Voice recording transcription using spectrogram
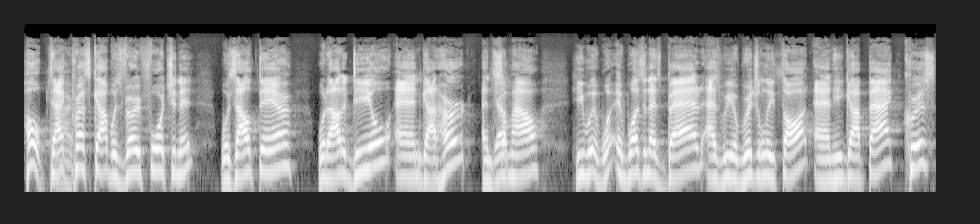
hope. Dak Prescott was very fortunate, was out there without a deal and got hurt, and Yep. somehow he w- it wasn't as bad as we originally thought, and he got back. Chris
